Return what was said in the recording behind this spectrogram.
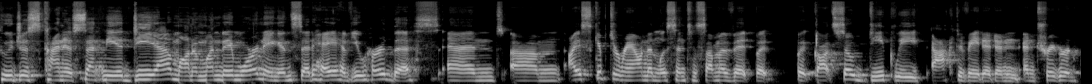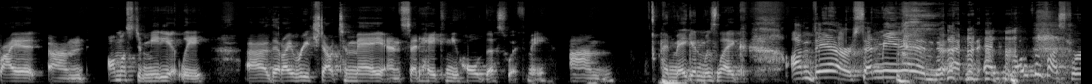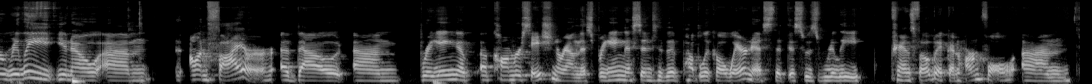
who just kind of sent me a DM on a Monday morning and said, "Hey, have you heard this?" And um, I skipped around and listened to some of it, but but got so deeply activated and, and triggered by it um, almost immediately uh, that I reached out to May and said, "Hey, can you hold this with me?" Um, and Megan was like, I'm there, send me in. and, and, both of us were really, you know, um, on fire about um, bringing a, a, conversation around this, bringing this into the public awareness that this was really transphobic and harmful. Um,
